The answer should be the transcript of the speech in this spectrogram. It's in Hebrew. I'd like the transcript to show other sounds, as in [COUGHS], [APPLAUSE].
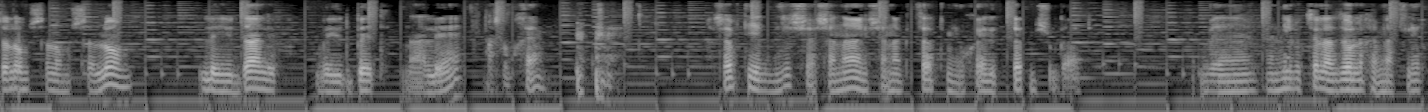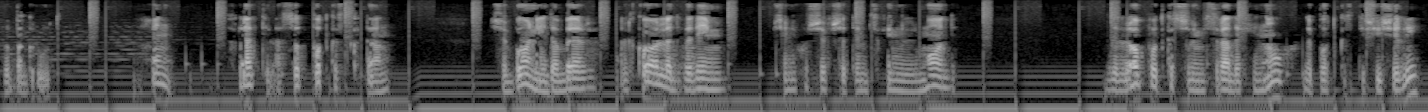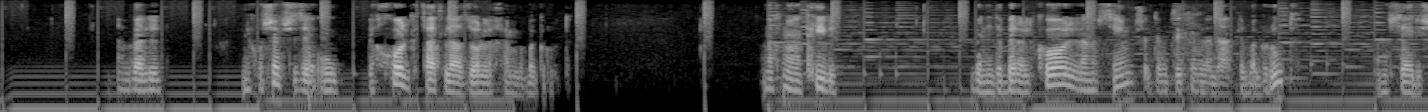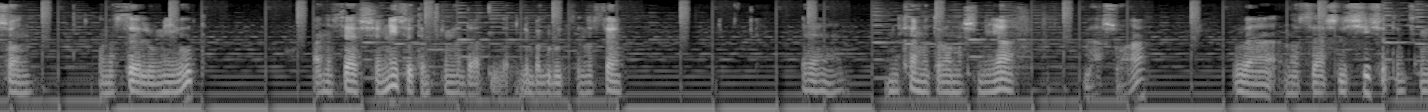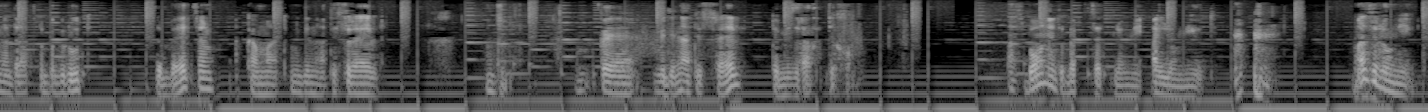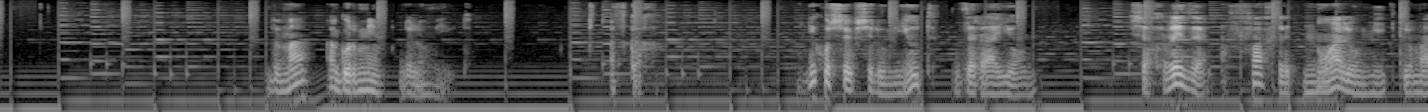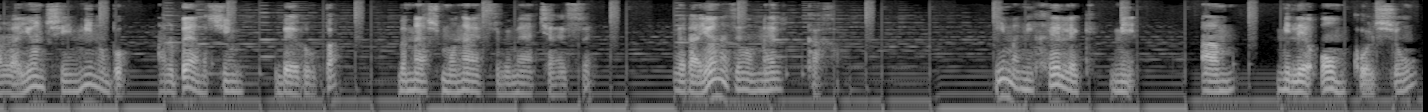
שלום, שלום, שלום לי"א וי"ב נעל"ה, מה שלומכם? חשבתי על זה שהשנה היא שנה קצת מיוחדת, קצת משוגעת, ואני רוצה לעזור לכם להצליח בבגרות. לכן החלטתי לעשות פודקאסט קטן, שבו אני אדבר על כל הדברים שאני חושב שאתם צריכים ללמוד. זה לא פודקאסט של משרד החינוך, זה פודקאסט אישי שלי, אבל אני חושב שהוא יכול קצת לעזור לכם בבגרות. אנחנו נתחיל ונדבר על כל הנושאים שאתם צריכים לדעת לבגרות. הנושא הראשון הוא נושא לאומיות. הנושא השני שאתם צריכים לדעת לבגרות זה נושא אה, מלחמת העולם השנייה והשואה. והנושא השלישי שאתם צריכים לדעת לבגרות זה בעצם הקמת מדינת ישראל ומדינת ישראל במזרח התיכון. אז בואו נדבר קצת על לאומיות. [CLEARS THROAT] מה זה לאומיות? ומה הגורמים ללאומיות? אז ככה, אני חושב שלאומיות זה רעיון שאחרי זה הפך לתנועה לאומית, כלומר רעיון שהאמינו בו הרבה אנשים באירופה, במאה ה-18 ובמאה ה-19, והרעיון הזה אומר ככה: אם אני חלק מעם, מלאום כלשהו,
